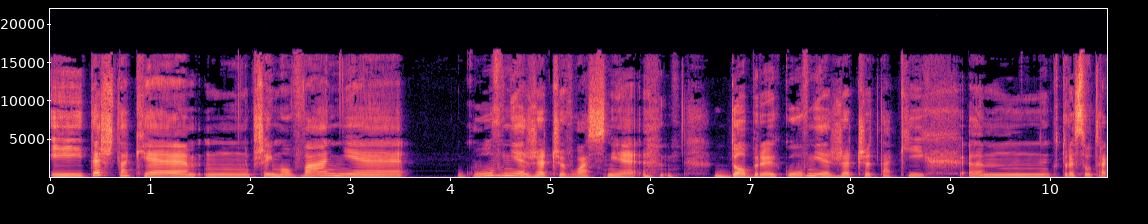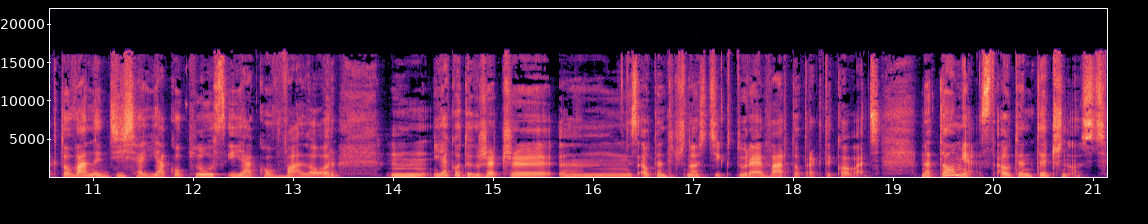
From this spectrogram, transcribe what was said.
i też takie mm, przejmowanie głównie rzeczy właśnie dobrych, głównie rzeczy takich, które są traktowane dzisiaj jako plus i jako walor, um, jako tych rzeczy z autentyczności, które warto praktykować. Natomiast autentyczność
